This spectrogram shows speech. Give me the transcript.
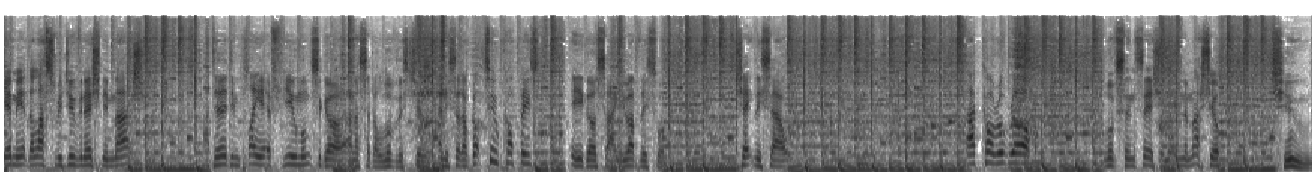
Gave me at the last rejuvenation in March. I'd heard him play it a few months ago, and I said, I love this tune. And he said, I've got two copies. Here you go, Si, you have this one. Check this out. Hardcore Up Raw. Love Sensation in the mashup tune.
